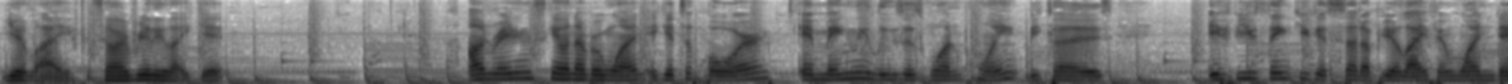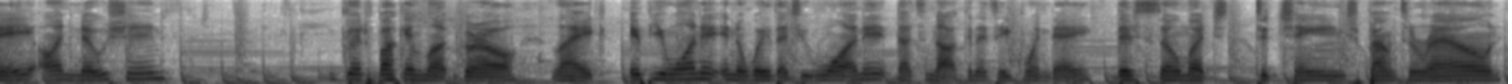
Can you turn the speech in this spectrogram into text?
your life. So I really like it. On rating scale number one, it gets a four. It mainly loses one point because if you think you could set up your life in one day on Notion, good fucking luck, girl. Like, if you want it in a way that you want it, that's not gonna take one day. There's so much to change, bounce around,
